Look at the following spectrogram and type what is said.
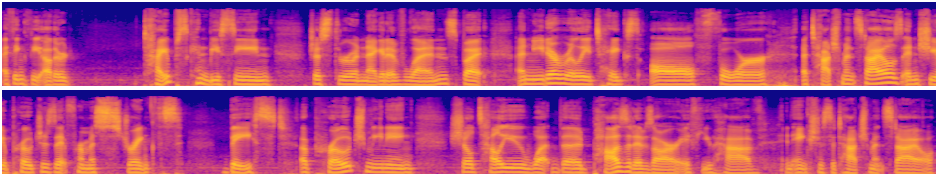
I think the other types can be seen just through a negative lens. But Anita really takes all four attachment styles and she approaches it from a strengths based approach, meaning she'll tell you what the positives are if you have an anxious attachment style,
